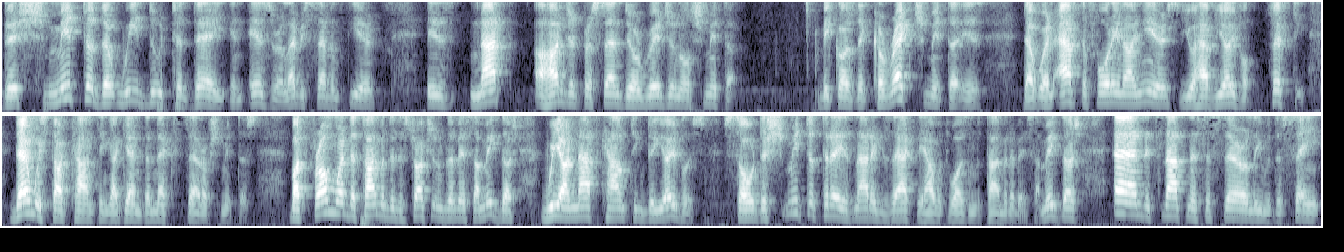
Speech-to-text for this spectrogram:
the Shemitah that we do today in Israel, every seventh year, is not 100% the original Shemitah. Because the correct Shemitah is that when after 49 years you have Yovel, 50, then we start counting again the next set of Shemitahs. But from when the time of the destruction of the Beis Hamikdash, we are not counting the Yovelis. So the Shemitah today is not exactly how it was in the time of the Beis Hamikdash, and it's not necessarily with the same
